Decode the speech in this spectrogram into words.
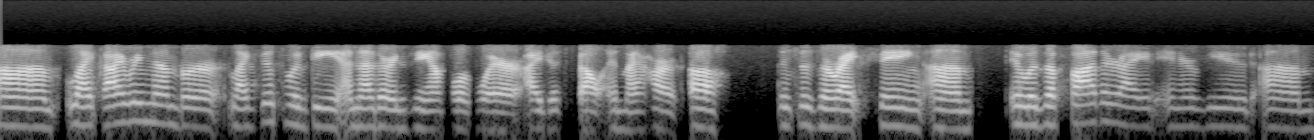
um like I remember like this would be another example of where I just felt in my heart, oh, this is the right thing. Um it was a father I had interviewed um,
